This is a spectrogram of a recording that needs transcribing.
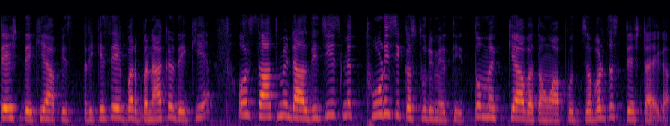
टेस्ट देखिए आप इस तरीके से एक बार बना कर देखिए और साथ में डाल दीजिए, इसमें थोड़ी सी कस्तूरी मेथी। तो मैं क्या बताऊँ आपको, ज़बरदस्त टेस्ट आएगा।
